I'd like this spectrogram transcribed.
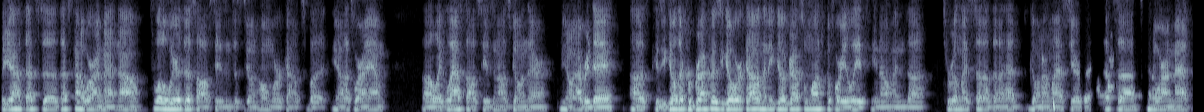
but yeah, that's uh, that's kind of where I'm at now. It's a little weird this off season, just doing home workouts, but you know that's where I am. Like last off season, I was going there, you know, every day because uh, you go there for breakfast, you go work out, and then you go grab some lunch before you leave, you know. And uh, it's a real nice setup that I had going on last year. But that's uh, kind of where I'm at,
